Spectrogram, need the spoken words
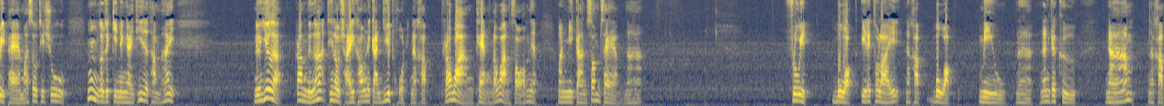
repair muscle tissue อืมเราจะกินยังไงที่จะทำให้เนื้อเยื่อกล้ามเนื้อที่เราใช้เขาในการยืดหดนะครับ ระหว่างแข่งระหว่างซ้อมเนี่ยมันมีการซ่อมแซมนะฮะfluid บวก electrolyte นะครับ บวก meal นะฮะ นั่นก็คือน้ำนะครับ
